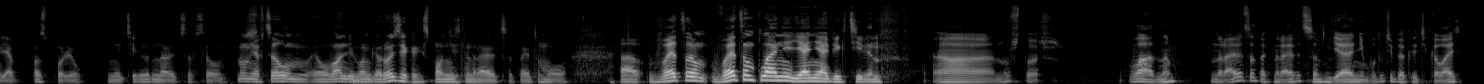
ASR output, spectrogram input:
Я поспорил. Мне Тигр нравится в целом. Ну, мне в целом Элван Ливангорози как исполнитель нравится, поэтому а, в, этом, в этом плане я не объективен. А, ну что ж, ладно. Нравится, так нравится. Я не буду тебя критиковать.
